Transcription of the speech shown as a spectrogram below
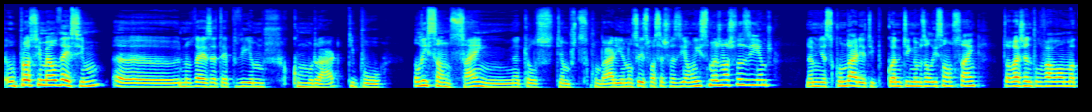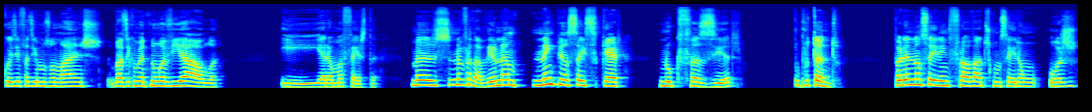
O próximo é o décimo. Uh, no 10 até podíamos comemorar. Tipo, a lição 100 naqueles tempos de secundária. Eu não sei se vocês faziam isso, mas nós fazíamos na minha secundária. Tipo, quando tínhamos a lição 100, toda a gente levava alguma coisa e fazíamos um lanche. Basicamente não havia aula. E era uma festa. Mas, na verdade, eu não, nem pensei sequer no que fazer. Portanto, para não saírem defraudados como saíram hoje,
